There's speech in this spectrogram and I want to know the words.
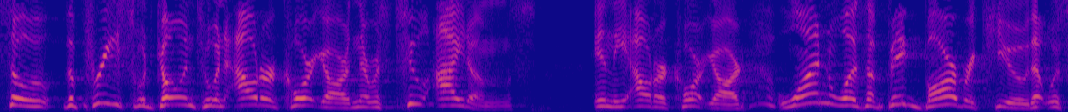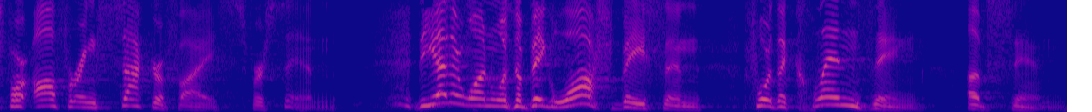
So the priest would go into an outer courtyard and there was two items in the outer courtyard. One was a big barbecue that was for offering sacrifice for sin. The other one was a big wash basin for the cleansing of sin.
